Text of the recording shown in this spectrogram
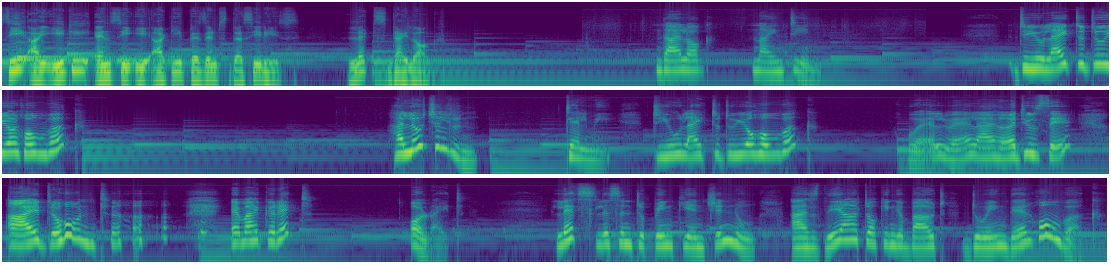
CIET NCERT presents the series Let's Dialogue. Dialogue 19. Do you like to do your homework? Hello, children. Tell me, do you like to do your homework? Well, well, I heard you say, I don't. Am I correct? All right. Let's listen to Pinky and Chinnu as they are talking about doing their homework.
